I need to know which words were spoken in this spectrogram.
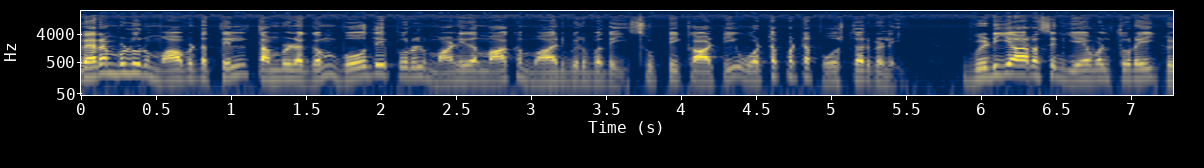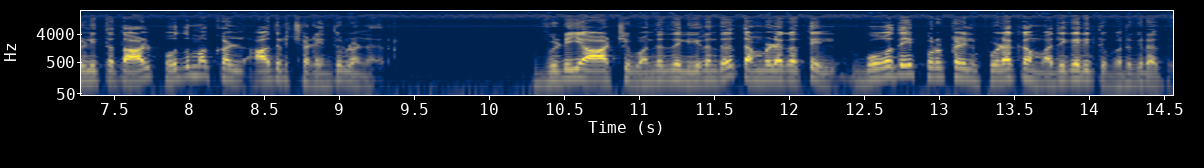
பெரம்பலூர் மாவட்டத்தில் தமிழகம் போதைப்பொருள் மாநிலமாக மாறி வருவதை சுட்டிக்காட்டி ஒட்டப்பட்ட போஸ்டர்களை விடிய அரசின் ஏவல்துறை கிழித்ததால் பொதுமக்கள் அதிர்ச்சியடைந்துள்ளனர். விடிய ஆட்சி வந்ததில் இருந்து தமிழகத்தில் போதைப் பொருட்களின் புழக்கம் அதிகரித்து வருகிறது.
